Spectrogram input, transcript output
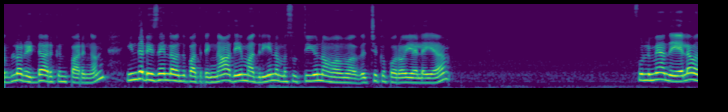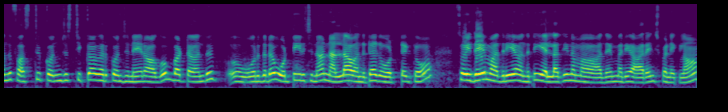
எவ்வளோ ரெட்டாக இருக்குன்னு பாருங்கள் இந்த டிசைனில் வந்து பார்த்துட்டிங்கன்னா அதே மாதிரியே நம்ம சுற்றியும் நம்ம வச்சுக்க போகிறோம் இலையை. ஃபுல்லுமே அந்த இலை வந்து ஃபஸ்ட்டு கொஞ்சம் ஸ்டிக் இருக்க கொஞ்சம் நேரம் ஆகும். பட் வந்து ஒரு தடவை ஒட்டிருச்சுன்னா நல்லா வந்துட்டு அது ஒட்டிக்கும். ஸோ இதே மாதிரியே வந்துட்டு எல்லாத்தையும் நம்ம அதே மாதிரி அரேஞ்ச் பண்ணிக்கலாம்.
